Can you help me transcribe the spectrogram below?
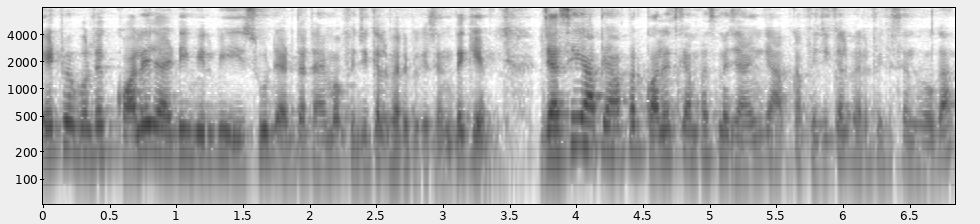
एट में बोल रहे college ID will be issued at the time of physical verification देखिए, जैसे ही आप यहाँ पर कॉलेज कैंपस में जाएँगे, आपका फ़िज़िकल वेरिफिकेशन होगा,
